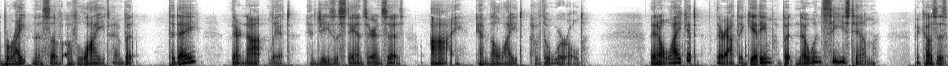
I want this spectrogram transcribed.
brightness of, of light. But today, they're not lit. And Jesus stands there and says, I am the light of the world. They don't like it. They're out to get him, but no one seized him because his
